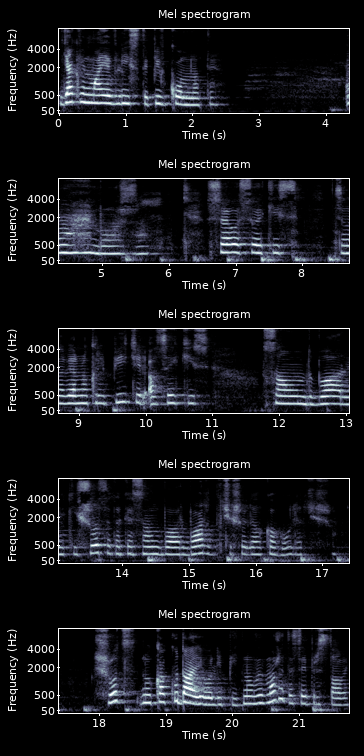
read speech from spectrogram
Як він має влізти півкомнати? Ой, Боже. Ще ось якийсь, це, мабуть, кріпитель, а це якийсь саундбар, якийсь. Що це таке саундбар? Бар чи що для алкоголя, чи що? Що це? Ну, як, куди його ліпити? Ну, ви можете собі представити?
